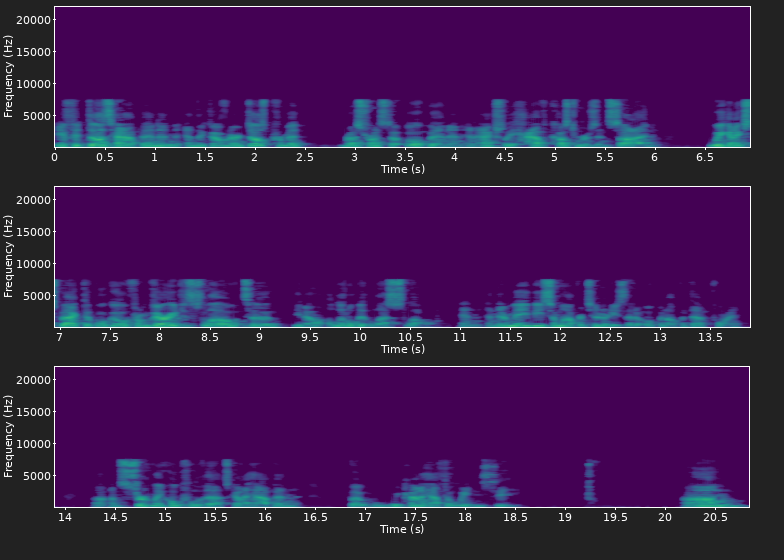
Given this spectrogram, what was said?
if it does happen and, and, the governor does permit restaurants to open and, and, actually have customers inside, we can expect that we'll go from very slow to you know a little bit less slow. And, and there may be some opportunities that open up at that point. Uh, I'm certainly hopeful that that's going to happen but we kind of have to wait and see. Um,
